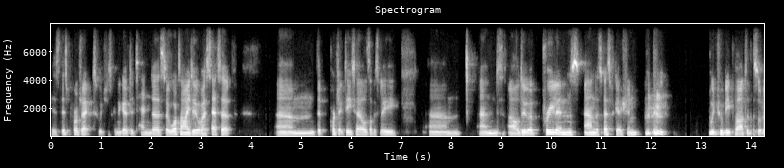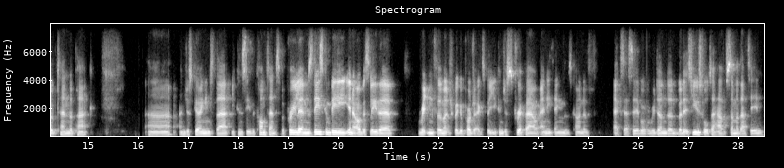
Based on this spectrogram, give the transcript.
is this project, which is going to go to tender. So what I do, I set up um, the project details, obviously, um, and I'll do a prelims and a specification, which would be part of the sort of tender pack. Uh, and just going into that, you can see the contents of the prelims. These can be, you know, obviously they're written for much bigger projects, but you can just strip out anything that's kind of excessive or redundant. But it's useful to have some of that in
